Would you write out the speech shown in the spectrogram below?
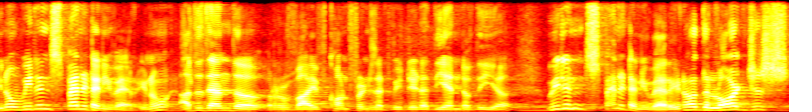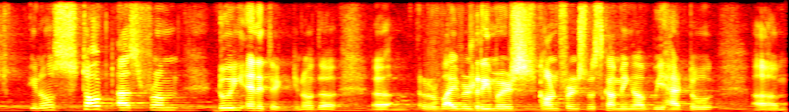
you know, we didn't spend it anywhere, you know, other than the Revive conference that we did at the end of the year. We didn't spend it anywhere. You know, the Lord just, you know, stopped us from doing anything. You know, the uh, Revival Dreamers conference was coming up. We had to um,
